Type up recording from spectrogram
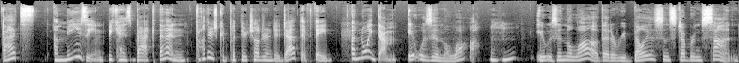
That's amazing because back then, fathers could put their children to death if they annoyed them. It was in the law. Mm-hmm. It was in the law that a rebellious and stubborn son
